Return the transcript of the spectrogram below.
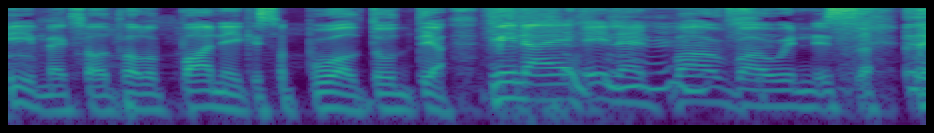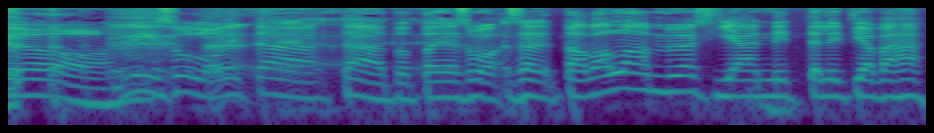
viimeksi olet ollut paniikissa puoli tuntia? Minä eilen vauvauinnissa. Joo, niin sulla oli tää, tää tota, ja sua, sä tavallaan myös jännittelit ja vähän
